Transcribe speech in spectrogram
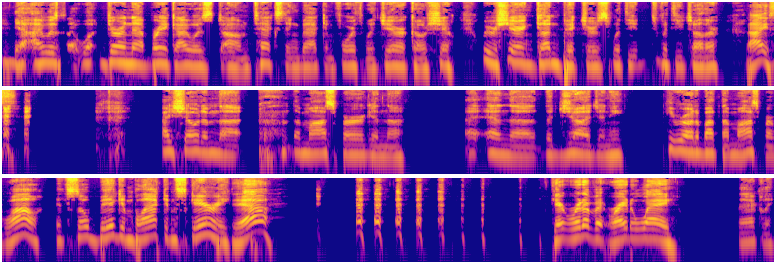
yeah, I was uh, during that break. I was um, texting back and forth with Jericho. We were sharing gun pictures with the, with each other. Nice. I showed him the the Mossberg and the and the the judge, and he he wrote about the Mossberg. Wow, it's so big and black and scary. Yeah. Get rid of it right away. Exactly.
